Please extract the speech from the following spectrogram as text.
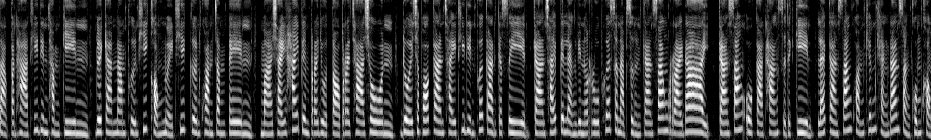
จากปัญหาที่ดินทำกิน โดยการนำพื้นที่ของหน่วยที่เกินความจำเป็น มาใช้ให้เป็นประโยชน์ต่อประชาชน โดยเฉพาะการใช้ที่ดินเพื่อการเกษตร การใช้เป็นแหล่งเรียนรู้เพื่อสนับสนุนการสร้างรายได้การสร้างโอกาสทางเศรษฐกิจ และการสร้างความเข้มแข็งด้านสังคมของ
